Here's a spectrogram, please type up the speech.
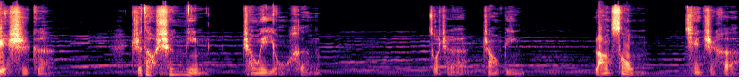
乐诗歌，直到生命成为永恒。作者：赵斌，朗诵：千纸鹤。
